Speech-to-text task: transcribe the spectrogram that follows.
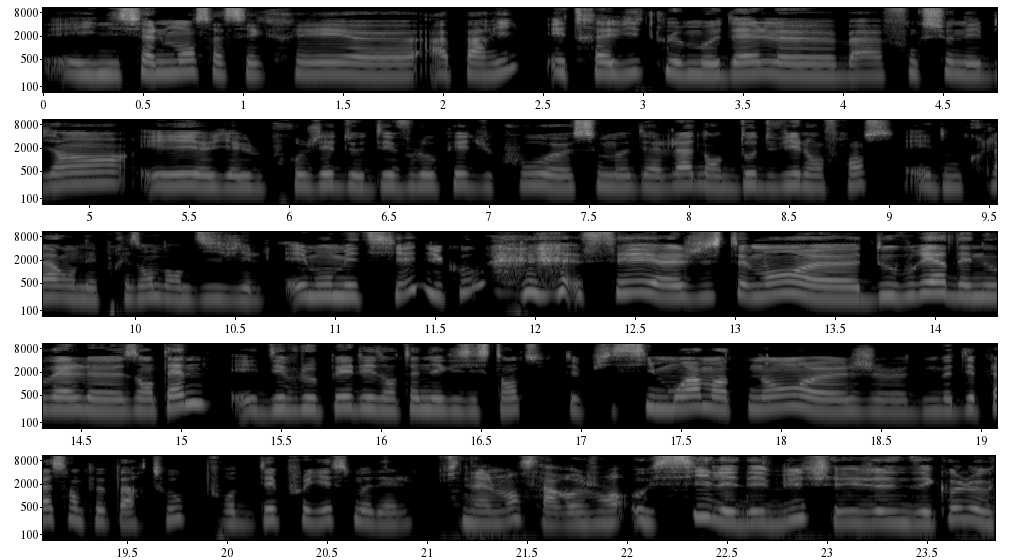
Et initialement, ça s'est créé euh, à Paris. Et très vite, le modèle bah, fonctionnait bien. Et il y a eu le projet de développer du coup ce modèle-là dans d'autres villes en France. Et donc là, on est présent dans dix villes. Et mon métier, du coup, c'est justement d'ouvrir des nouvelles antennes et développer des antennes existantes. Depuis six mois maintenant, je me déplace un peu partout pour déployer ce modèle. Finalement, ça rejoint aussi les débuts chez les jeunes écolos.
